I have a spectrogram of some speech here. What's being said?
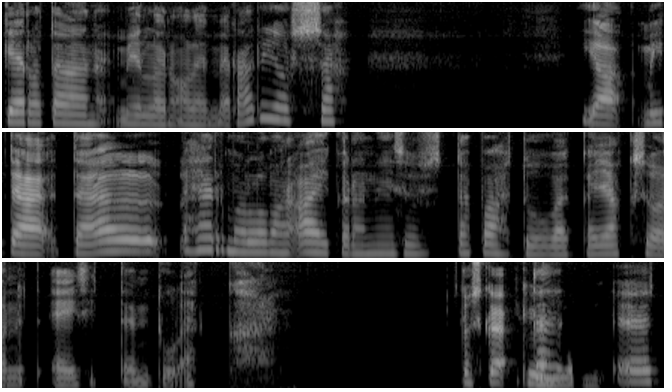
kerrotaan, milloin olemme radiossa. Ja mitä täällä hermoloman aikana niin se tapahtuu, vaikka jaksoa nyt ei sitten tulekaan. Koska t-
